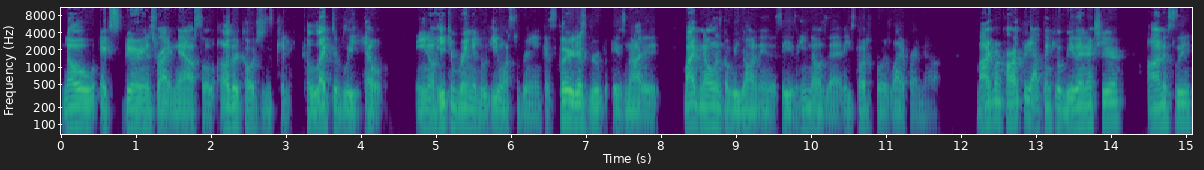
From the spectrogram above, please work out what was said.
no experience right now so other coaches can collectively help. And you know, he can bring in who he wants to bring in because clearly this group is not it. Mike Nolan's gonna be gone at the end of the season. He knows that. He's coaching for his life right now. Mike McCarthy, I think he'll be there next year, honestly.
